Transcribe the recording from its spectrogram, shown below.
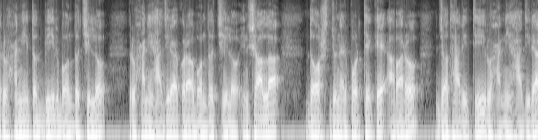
রুহানি তদবির বন্ধ ছিল, রুহানি হাজিরা করাও বন্ধ ছিল। ইনশাআল্লাহ দশ জুনের পর থেকে আবারও যথারীতি রুহানি হাজিরা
